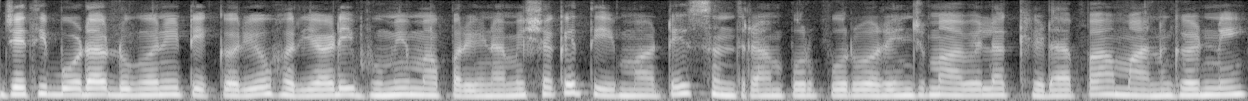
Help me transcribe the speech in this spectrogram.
જેથી બોડા ડુંગરની ટેકરીઓ હરિયાળી ભૂમિમાં પરિણમી શકે તે માટે સંતરામપુર પૂર્વ રેન્જમાં આવેલા ખેડાપા, માનગઢની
